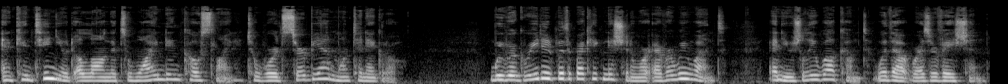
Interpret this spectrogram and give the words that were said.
and continued along its winding coastline towards Serbia and Montenegro. We were greeted with recognition wherever we went and usually welcomed without reservation.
